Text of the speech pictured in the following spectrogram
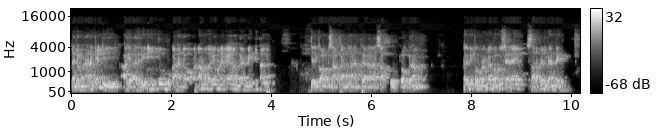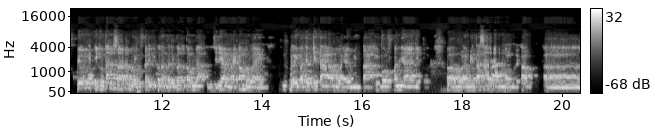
Dan yang menariknya di akhir-akhir ini itu bukan hanya open arm, tapi mereka yang gandeng kita gitu. Jadi kalau misalkan ada satu program, "Eh, ini programnya bagus ya, deh, startupnya digandeng. Yuk ikutan startup mau ikut- ikutan terlibat atau enggak? Jadi ya mereka mulai melibatin kita, mulai minta involvementnya gitu, Eh, mulai minta saran kalau mereka eh,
